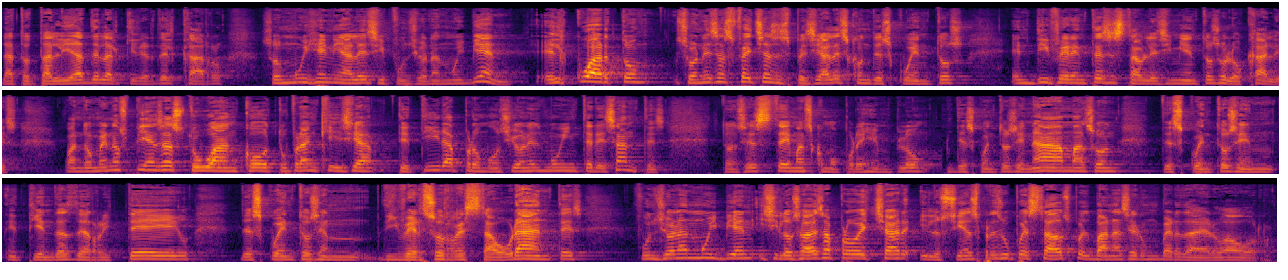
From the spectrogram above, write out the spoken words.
la totalidad del alquiler del carro, son muy geniales y funcionan muy bien. El cuarto son esas fechas especiales con descuentos en diferentes establecimientos o locales. Cuando menos piensas, tu banco o tu franquicia te tira promociones muy interesantes. Entonces, temas como por ejemplo descuentos en Amazon, descuentos en, tiendas de retail, descuentos en diversos restaurantes, funcionan muy bien y si lo sabes aprovechar y los tienes presupuestados, pues van a ser un verdadero ahorro.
